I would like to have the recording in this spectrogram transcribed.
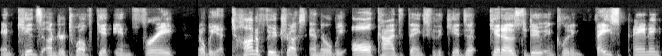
and kids under 12 get in free. There'll be a ton of food trucks, and there will be all kinds of things for the kids, kiddos to do, including face painting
